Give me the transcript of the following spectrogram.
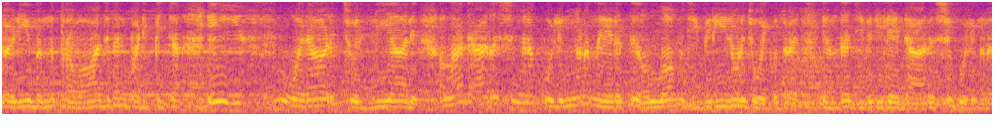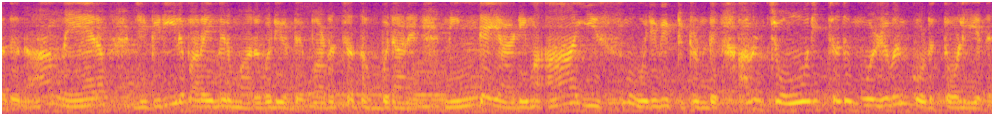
കഴിയുമെന്ന് പ്രവാചകൻ പഠിപ്പിച്ച ഈ ഇസ്മ ഒരാൾ ചൊല്ലിയാൽ അള്ളാഹിന്റെ അറശ് ഇങ്ങനെ കുലുങ്ങണ നേരത്ത് അള്ളാഹു ജിബിരിനോട് ചോദിക്കത്രേ എന്താ ജിബിരിയിലെ എന്റെ അറശ് കുലുങ്ങണത്? ആ നേരം ജിബിരിയിൽ പറയുന്ന ഒരു മറുപടി ഉണ്ട്. പടച്ച തമ്പുരാനെ നിന്റെ അടിമ ആ ഇസ്മ ഉരുവിട്ടിട്ടുണ്ട്. അവൻ ചോദിച്ചത് മുഴുവൻ കൊടുത്തോളിയത്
